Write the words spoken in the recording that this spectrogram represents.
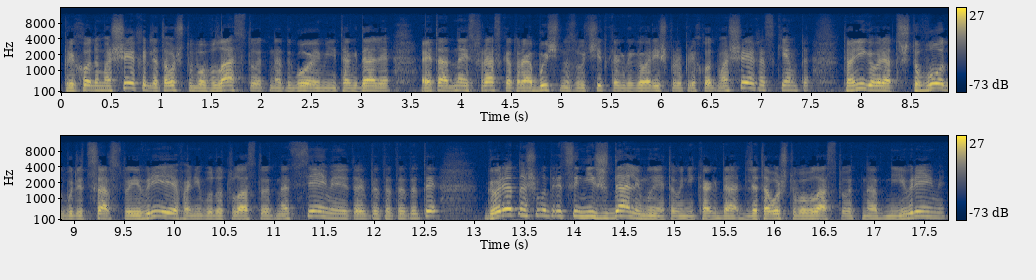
прихода Машеха для того, чтобы властвовать над Гоями и так далее. Это одна из фраз, которая обычно звучит, когда говоришь про приход Машеха с кем-то, то они говорят, что вот будет царство евреев, они будут властвовать над всеми, и так, так. Говорят наши мудрецы, не ждали мы этого никогда, для того, чтобы властвовать над неевреями.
